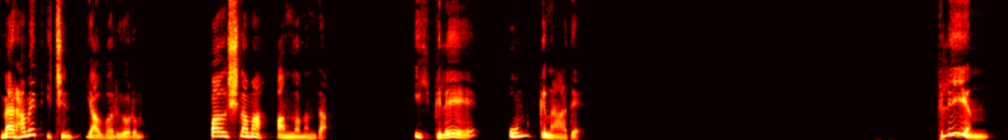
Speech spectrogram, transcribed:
Merhamet için yalvarıyorum. Bağışlama anlamında. Ich flehe um Gnade. Fliehen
